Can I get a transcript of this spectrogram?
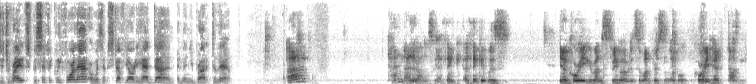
did you write it specifically for that or was it stuff you already had done and then you brought it to them? Uh, kind of neither, honestly. I think I think it was, you know, Corey who runs Three Lobed. It's a one-person label. Corey had um,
